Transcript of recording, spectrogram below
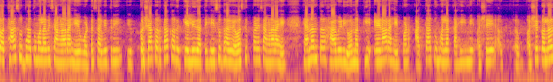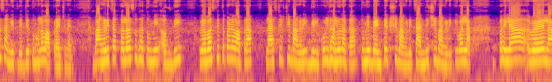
कथासुद्धा तुम्हाला मी सांगणार आहे. वटसावित्री कशा करता कर केली जाते हे सुद्धा व्यवस्थितपणे सांगणार आहे. ह्यानंतर हा व्हिडिओ नक्की येणार आहे. पण आता तुम्हाला काही मी असे असे कलर सांगितले जे तुम्हाला वापरायचे नाहीत. बांगडीचा कलरसुद्धा तुम्ही अगदी व्यवस्थितपणे वापरा. प्लास्टिकची बांगडी बिलकुल घालू नका. तुम्ही बेंटेक्सची बांगडी चांदीची बांगडी किंवा ला पहिल्या वेळेला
